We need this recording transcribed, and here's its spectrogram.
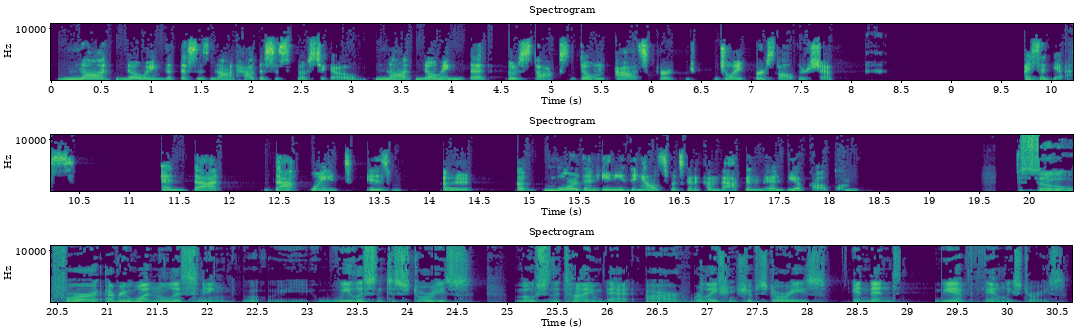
not knowing that this is not how this is supposed to go, not knowing that postdocs don't ask for joint first authorship. I said yes. And that that point is a, a more than anything else what's going to come back and, and be a problem. So, for everyone listening, we listen to stories most of the time that are relationship stories, and then we have family stories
